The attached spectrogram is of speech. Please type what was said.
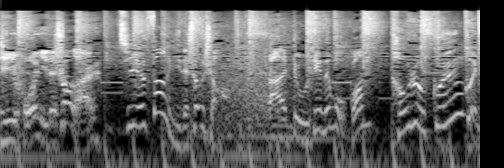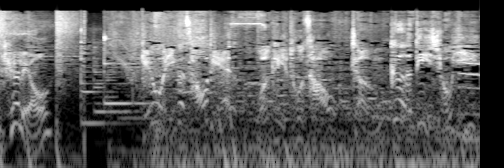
激活你的双耳，解放你的双手，把笃定的目光投入滚滚车流。给我一个槽点，我可以吐槽整个地球仪。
